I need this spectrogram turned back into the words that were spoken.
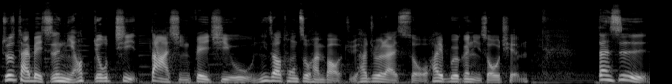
就是台北其实你要丢弃大型废弃物，你只要通知环保局，他就会来收，他也不会跟你收钱。但是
